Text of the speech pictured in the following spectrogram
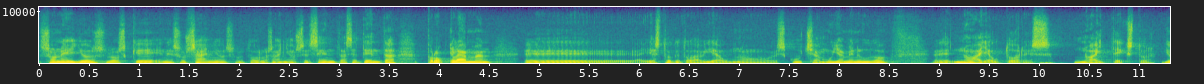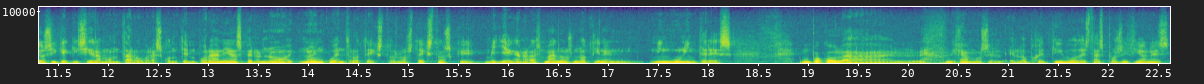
son ellos los que en esos años, sobre todo los años 60, 70, proclaman eh, esto que todavía uno escucha muy a menudo, eh, no hay autores no hay textos. Yo sí que quisiera montar obras contemporáneas, pero no, encuentro textos. Los textos que me llegan a las manos no tienen ningún interés. Un poco el, digamos, el, objetivo de esta exposición es,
